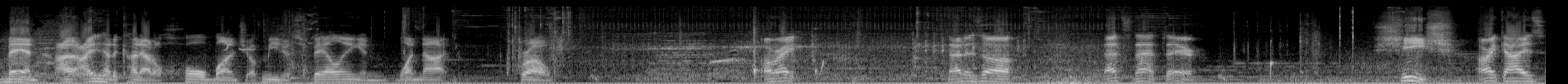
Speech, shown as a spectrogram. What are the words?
Man, I, I had to cut out a whole bunch of me just failing and whatnot. Bro. Alright. That is, uh, that's that there. Sheesh. Alright, guys.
